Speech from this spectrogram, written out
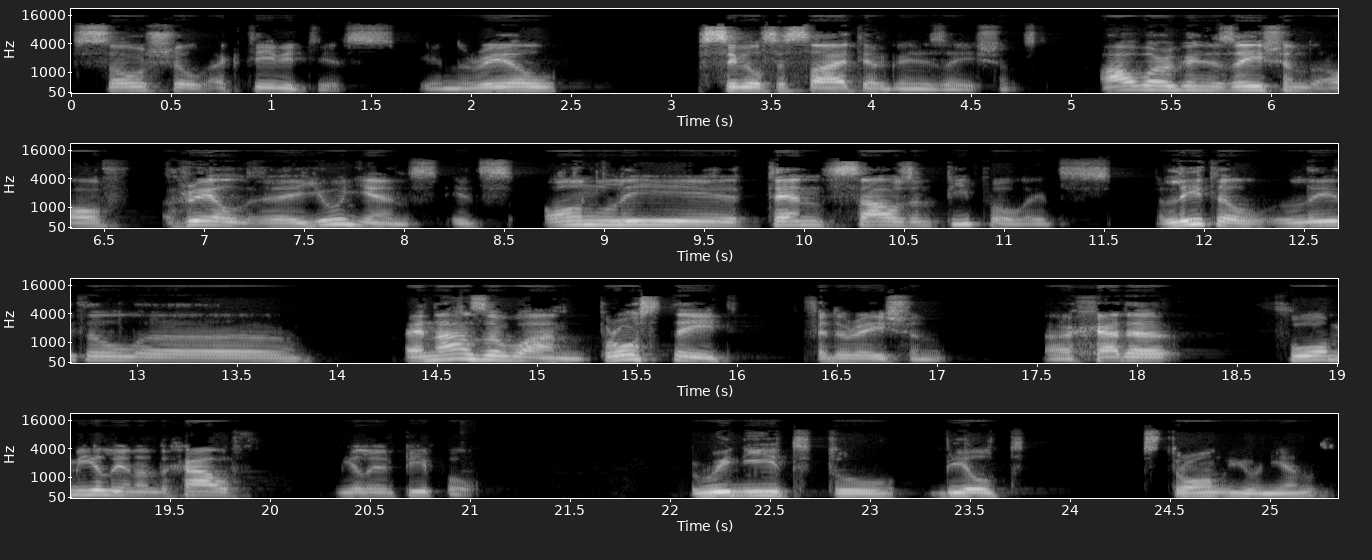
social activities in real civil society organizations. Our organization of real uh, unions it's only 10,000 people. It's little little uh, another one prostate federation uh, had a 4 million and a half million people. We need to build strong unions.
